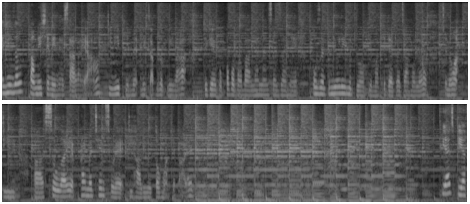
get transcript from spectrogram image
အရင်ဆုံး foundation လေးနဲ့စလိုက်ရအောင်ဒီနေ့ပြင်မဲ့ makeup look လေးကတကယ်ကိုပေါ့ပေါ့ပါပါလန်းလန်းဆန်းဆန်းနဲ့ပုံစံတစ်မျိုးလေးမတူအောင်ပြင်มาဖြစ်တဲ့အတွက်ကြောင့်မလို့ကျွန်တော်ကဒီအာ solar ရဲ့ primer tint ဆိုတဲ့ဒီဟာလေးကိုသုံးမှာဖြစ်ပါတယ် SPF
